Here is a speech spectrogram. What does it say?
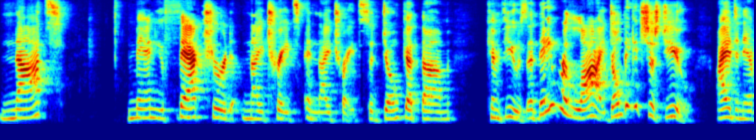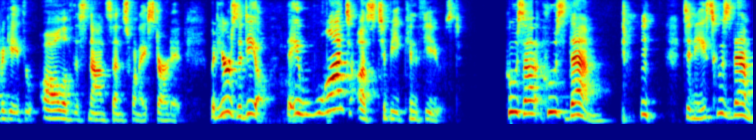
not manufactured nitrates and nitrates. So don't get them confused. And they rely, don't think it's just you. I had to navigate through all of this nonsense when I started. But here's the deal they want us to be confused. Who's uh, who's them? Denise, who's them?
